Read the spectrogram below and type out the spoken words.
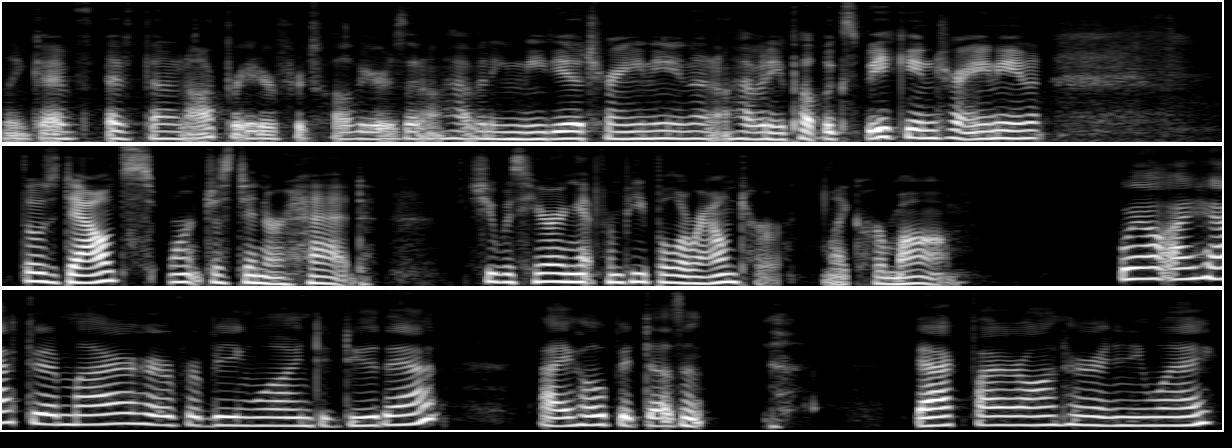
like I've I've been an operator for 12 years. I don't have any media training. I don't have any public speaking training. Those doubts weren't just in her head. She was hearing it from people around her, like her mom. Well, I have to admire her for being willing to do that. I hope it doesn't backfire on her in any way.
